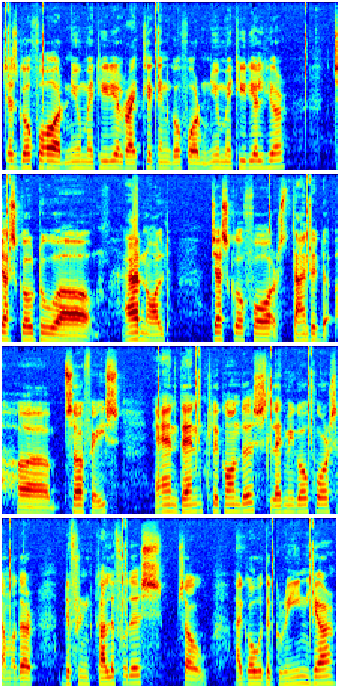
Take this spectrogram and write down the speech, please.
Just go for new material right click and go for new material here. Just go to uh, Arnold just go for standard uh, surface and then click on this. Let me go for some other different color for this. So I go with the green here.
